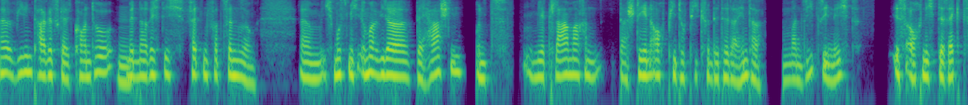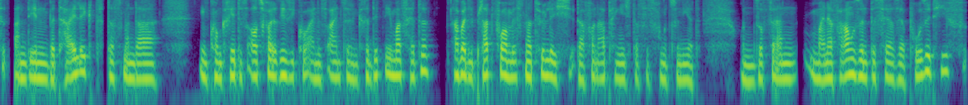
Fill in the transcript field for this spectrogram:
äh, wie ein Tagesgeldkonto hm. mit einer richtig fetten Verzinsung. Ähm, ich muss mich immer wieder beherrschen und mir klar machen, da stehen auch P2P-Kredite dahinter. Man sieht sie nicht, ist auch nicht direkt an denen beteiligt, dass man da ein konkretes Ausfallrisiko eines einzelnen Kreditnehmers hätte. Aber die Plattform ist natürlich davon abhängig, dass es funktioniert. Und insofern, meine Erfahrungen sind bisher sehr positiv.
